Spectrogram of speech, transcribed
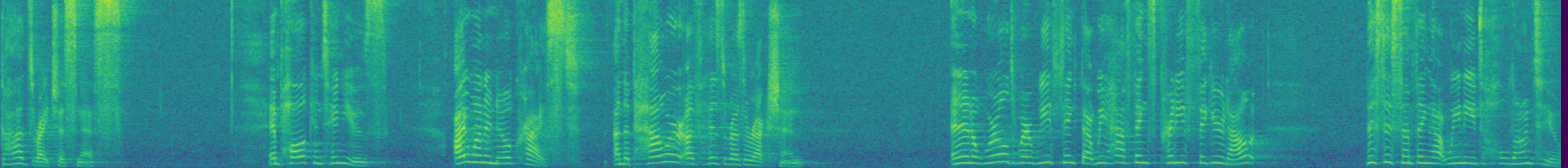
God's righteousness. And Paul continues, I want to know Christ and the power of his resurrection. And in a world where we think that we have things pretty figured out, this is something that we need to hold on to.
